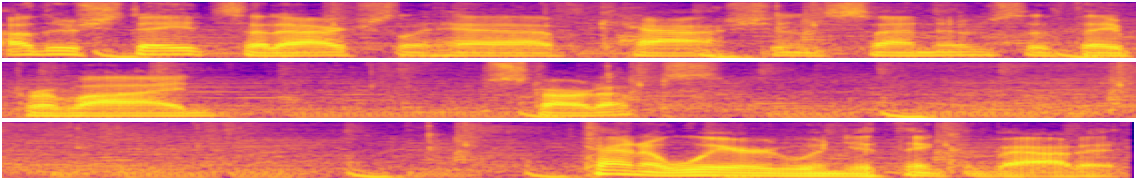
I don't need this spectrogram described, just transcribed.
other states that actually have cash incentives that they provide startups. Kind of weird when you think about it.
